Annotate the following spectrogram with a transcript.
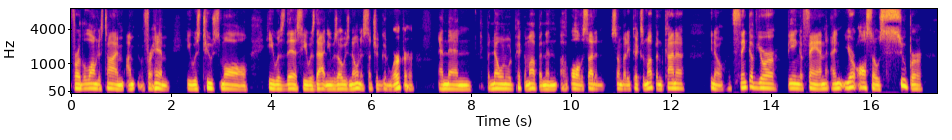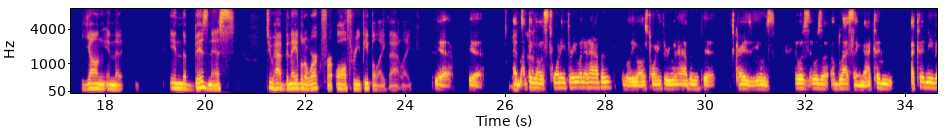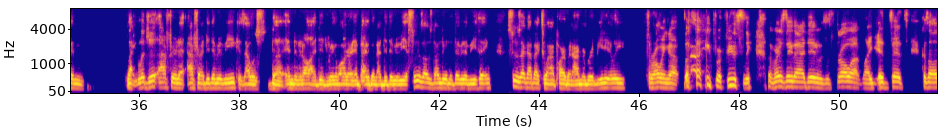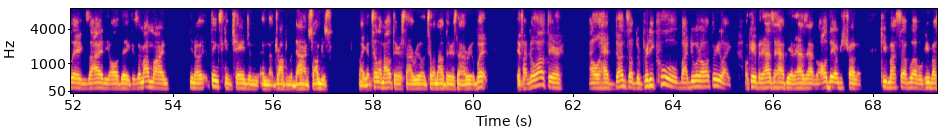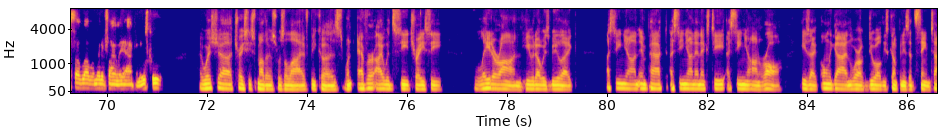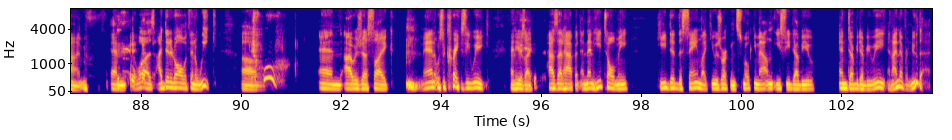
for the longest time, I'm for him, he was too small. He was this, he was that, and he was always known as such a good worker. And then, but no one would pick him up. And then uh, all of a sudden, somebody picks him up and kind of, you know, think of your being a fan, and you're also super young in the in the business to have been able to work for all three people like that. Like, yeah, yeah. I, I, think uh, I was 23 when it happened. I believe I was 23 when it happened. Yeah, it's crazy. It was, it was, it was a, a blessing. I couldn't, I couldn't even like legit after that after I did WWE because that was the end of it all. I did Ring of Honor, Impact, then I did WWE. As soon as I was done doing the WWE thing, as soon as I got back to my apartment, I remember immediately throwing up like profusely. The first thing that I did was just throw up like intense because all the anxiety all day. Because in my mind, you know, things can change in, in the drop of a dime. So I'm just like, until I'm out there, it's not real. Until I'm out there, it's not real. But if I go out there, I have done something pretty cool by doing all three. Like, okay, but it hasn't happened yet. It hasn't happened. All day I'm just trying to keep myself level, keep myself level. And then it finally happened. It was cool. I wish uh, Tracy Smothers was alive because whenever I would see Tracy later on, he would always be like, I seen you on Impact, I seen you on NXT, I seen you on Raw. He's like, only guy in the world could do all these companies at the same time. and it was, I did it all within a week. Um, and I was just like, man, it was a crazy week. And he was like, how's that happen? And then he told me he did the same. Like he was working Smoky Mountain, ECW, and WWE, and I never knew that.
